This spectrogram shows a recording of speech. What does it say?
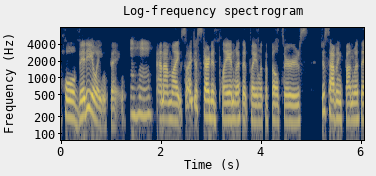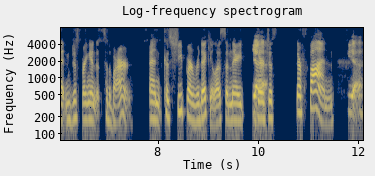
whole videoing thing hmm and i'm like so i just started playing with it playing with the filters just having fun with it and just bringing it to the barn and because sheep are ridiculous and they Yeah. they're just they're fun Yeah.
